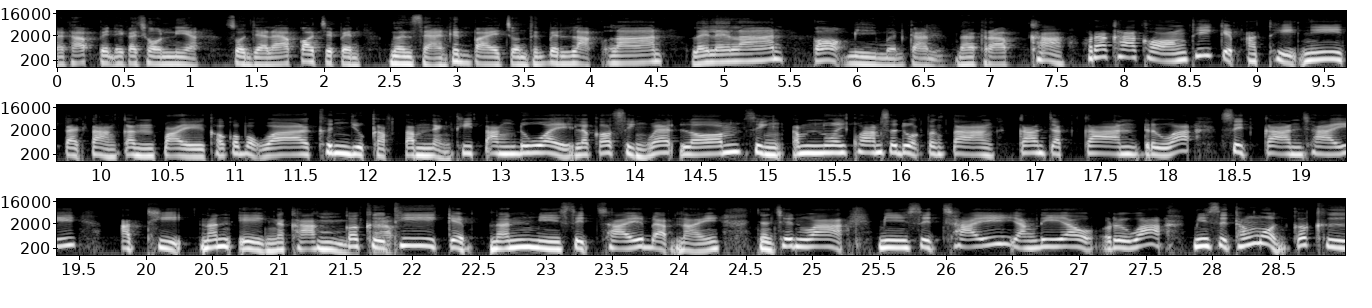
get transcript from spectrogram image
นะครับ เป็นเอกชนเนี่ยส่วนใหญ่แล้วก็จะเป็นเงินแสนขึ้นไปจนถึงเป็นหลักล้านหลายๆล้านก็มีเหมือนกันนะครับค่ะ ราคาของที่เก็บอัฐินี่แตกต่างกันไป เขาก็บอกว่าขึ้นอยู่กับตำแหน่งที่ตั้งด้วย แล้วก็สิ่งแวดล้อม สิ่งอำนวยความสะดวกต่างๆ การจัดการหรือว่าสิทธิ์การใช้อัฐินั่นเองนะคะอืมก็คือครับที่เก็บนั้นมีสิทธิ์ใช้แบบไหน อย่างเช่นว่า มีสิทธิ์ใช้อย่างเดียว หรือว่ามีสิทธิ์ทั้งหมดก็คือ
